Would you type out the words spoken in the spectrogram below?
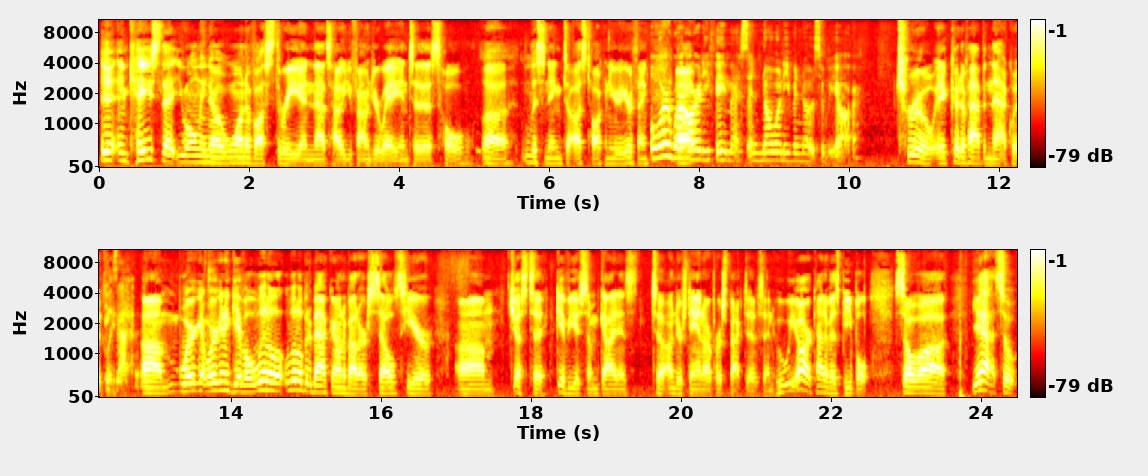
in, in case that you only know one of us three, and that's how you found your way into this whole uh, listening to us talking to your ear thing. or we're already famous and no one even knows who we are. True, it could have happened that quickly. Exactly. Um, we're we're gonna give a little little bit of background about ourselves here, um, just to give you some guidance to understand our perspectives and who we are, kind of as people. So, uh, yeah. So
